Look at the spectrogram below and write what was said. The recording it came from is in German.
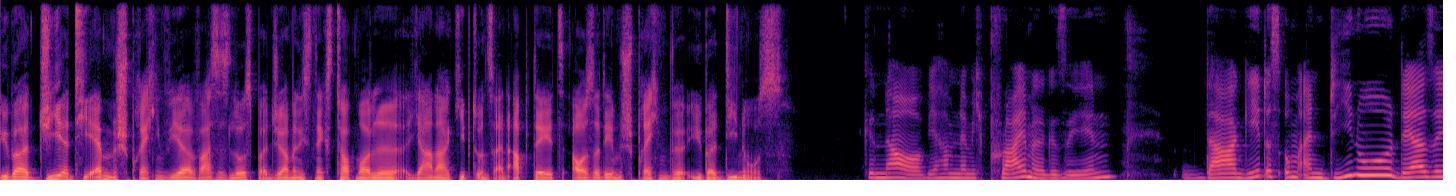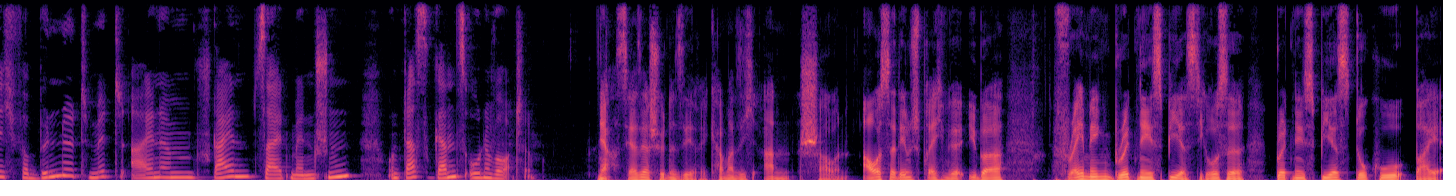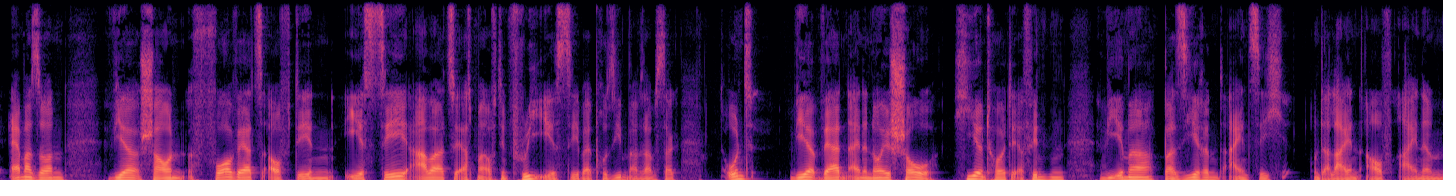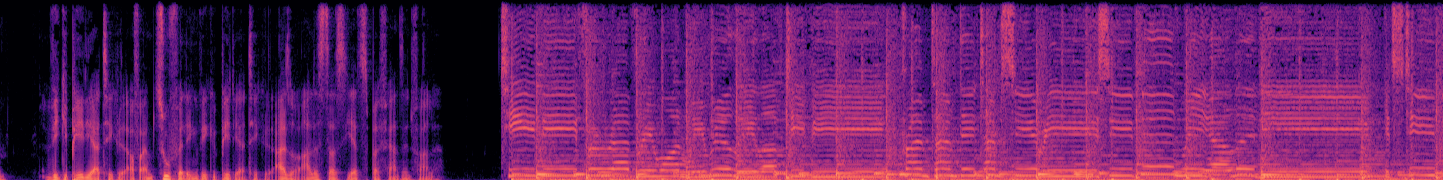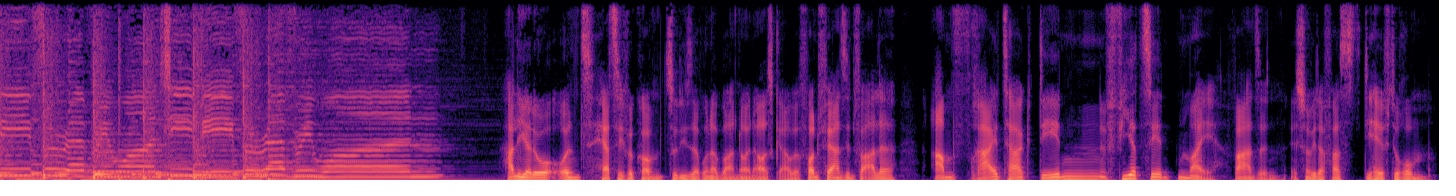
Über GNTM sprechen wir. Was ist los bei Germany's Next Topmodel? Jana gibt uns ein Update. Außerdem sprechen wir über Dinos. Genau, wir haben nämlich Primal gesehen. Da geht es um einen Dino, der sich verbündet mit einem Steinzeitmenschen und das ganz ohne Worte. Ja, sehr, sehr schöne Serie. Kann man sich anschauen. Außerdem sprechen wir über Framing Britney Spears, die große Britney Spears Doku bei Amazon. Wir schauen vorwärts auf den ESC, aber zuerst mal auf den Free ESC bei ProSieben am Samstag. Und wir werden eine neue Show hier und heute erfinden, wie immer basierend einzig und allein auf einem Wikipedia-Artikel, auf einem zufälligen Wikipedia-Artikel. Also alles das jetzt bei Fernsehen für alle. TV for everyone, we really love TV. Hallihallo und herzlich willkommen zu dieser wunderbaren neuen Ausgabe von Fernsehen für alle am Freitag, den 14. Mai. Wahnsinn, ist schon wieder fast die Hälfte rum.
